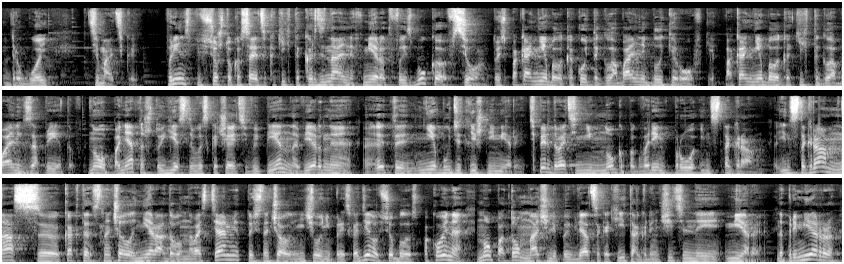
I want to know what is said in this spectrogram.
другой тематикой принципе, все, что касается каких-то кардинальных мер от Фейсбука, все. То есть пока не было какой-то глобальной блокировки, пока не было каких-то глобальных запретов. Но понятно, что если вы скачаете VPN, наверное, это не будет лишней мерой. Теперь давайте немного поговорим про Инстаграм. Инстаграм нас э, как-то сначала не радовал новостями, то есть сначала ничего не происходило, все было спокойно, но потом начали появляться какие-то ограничительные меры. Например,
